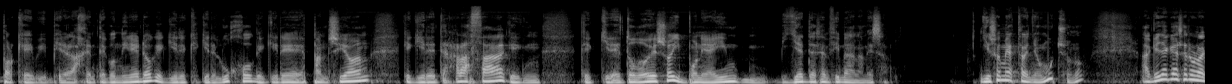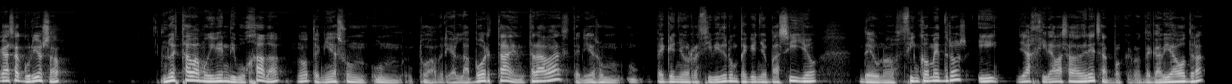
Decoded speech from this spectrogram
Porque vi- viene la gente con dinero que quiere, que quiere lujo, que quiere expansión, que quiere terraza, que, quiere todo eso y pone ahí billetes encima de la mesa. Y eso me ha extrañado mucho, ¿no? Aquella casa era una casa curiosa. No estaba muy bien dibujada, ¿no? Tenías un, un- Tú abrías la puerta, entrabas, tenías un, un pequeño recibidor, un pequeño pasillo de unos 5 metros y ya girabas a la derecha porque no te cabía otra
